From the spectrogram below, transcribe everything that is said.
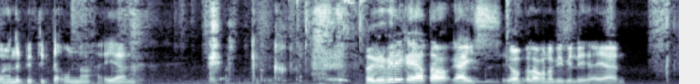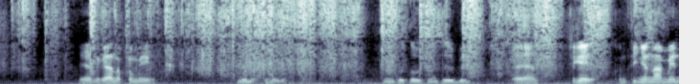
150 taon na. Ayan. Nabibili kaya to, guys? Iwan ko lang kung nabibili. Ayan. Ayan, naghanap kami. Wala talaga. Yung 2007. Ayan. Sige, continue namin.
